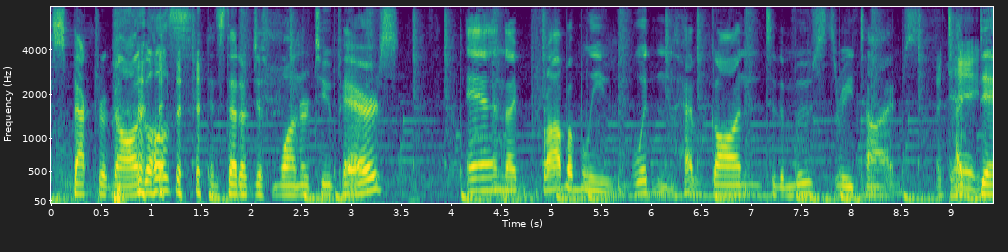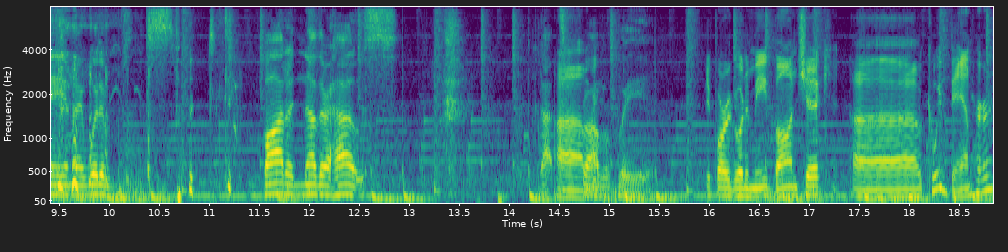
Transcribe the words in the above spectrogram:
Spectra goggles instead of just one or two pairs. And I probably wouldn't have gone to the Moose three times A day. a day, and I would have bought another house. That's Um, probably it. Before I go to me, Bond chick, uh, can we ban her?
